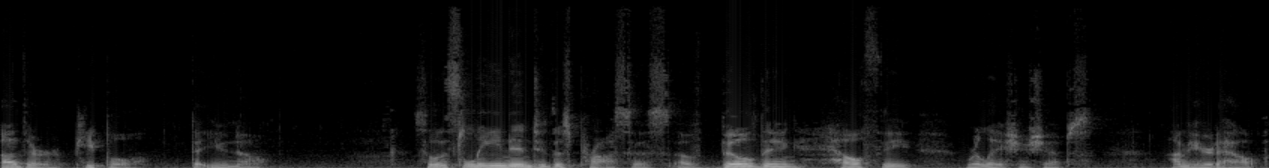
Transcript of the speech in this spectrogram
other people that you know. So let's lean into this process of building healthy relationships. I'm here to help.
